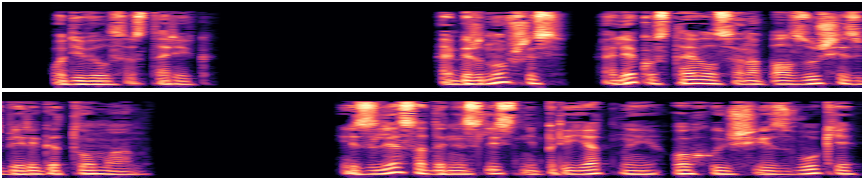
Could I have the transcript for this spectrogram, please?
– удивился старик. Обернувшись, Олег уставился на ползущий с берега туман. Из леса донеслись неприятные, охующие звуки,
